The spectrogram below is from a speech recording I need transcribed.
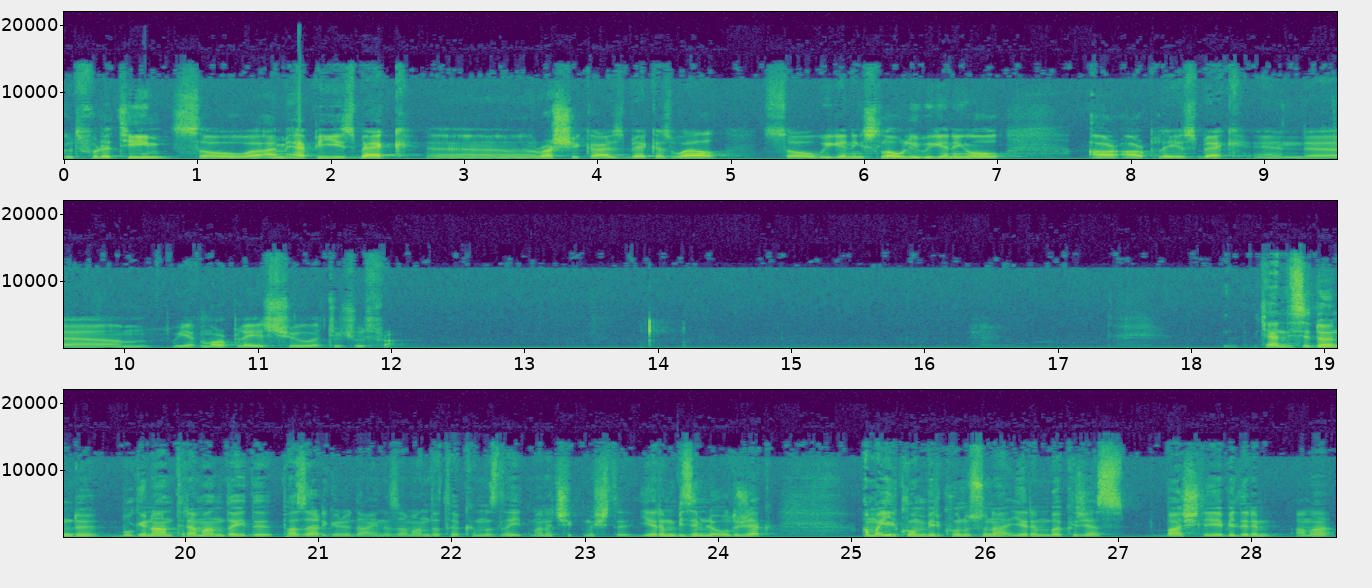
good for the team. So uh, I'm happy he's back. Rashika is back as well. So we're getting slowly, we're getting all our, our players back, and um, we have more players to to choose from. Kendisi döndü. Bugün antrenmandaydı. Pazar günü de aynı zamanda takımımızla idmana çıkmıştı. Yarın bizimle olacak. Ama ilk 11 konusuna yarın bakacağız. Başlayabilirim ama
